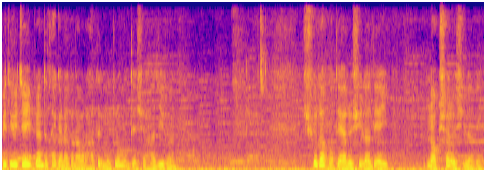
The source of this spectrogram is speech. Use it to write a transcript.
পৃথিবীর যেই প্রান্তে থাকেন না কেন, আমার হাতের মুঠোর মধ্যে এসে হাজির হন। সুরাফতে আর রশিলা দিয়ে, এই নকশার রশিলা দিয়ে।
